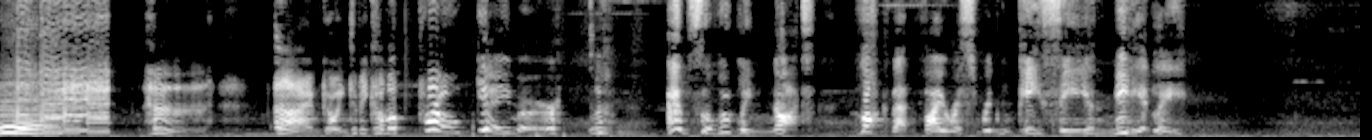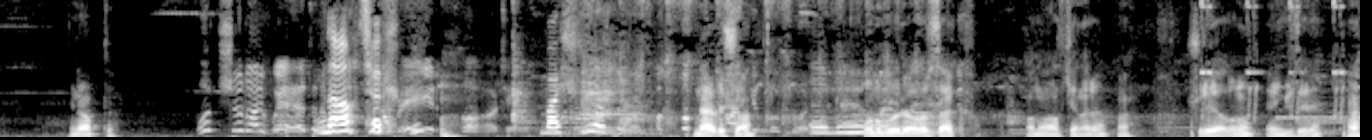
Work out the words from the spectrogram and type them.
Oo. I'm going to become a. Absolutely not. Lock that virus-ridden PC immediately. Ne yaptı? What should I wear to the Ne yapacak? party? Başlıyoruz. Nerede şu an? Ee, benim- Onu böyle alırsak. Onu al kenara. Heh. Şuraya al onu. En güzeli. Heh.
